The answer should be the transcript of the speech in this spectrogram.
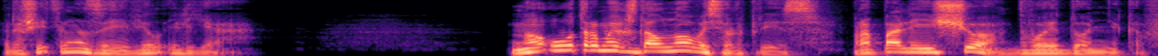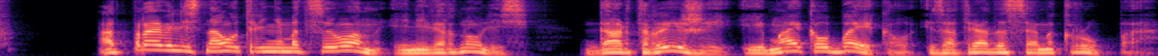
решительно заявил Илья. Но утром их ждал новый сюрприз. Пропали еще двое донников. Отправились на утренний мацион и не вернулись. Гард Рыжий и Майкл Бейкл из отряда Сэма Круппа.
